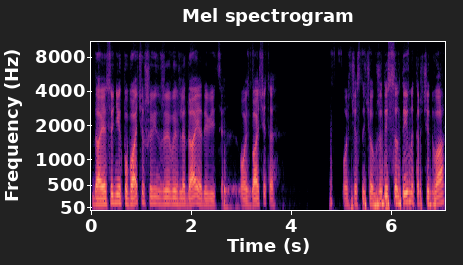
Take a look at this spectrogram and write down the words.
Да, я сьогодні побачив, що він вже виглядає, дивіться. Ось бачите? Ось чесничок. Вже десь сантиметр чи два.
